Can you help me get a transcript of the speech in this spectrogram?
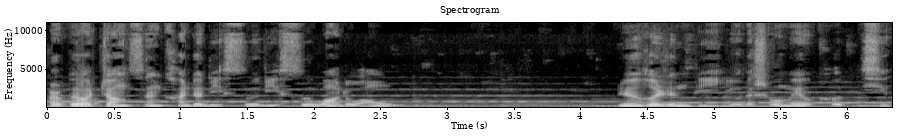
而不要张三看着李四，李四望着王五。人和人比，有的时候没有可比性。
